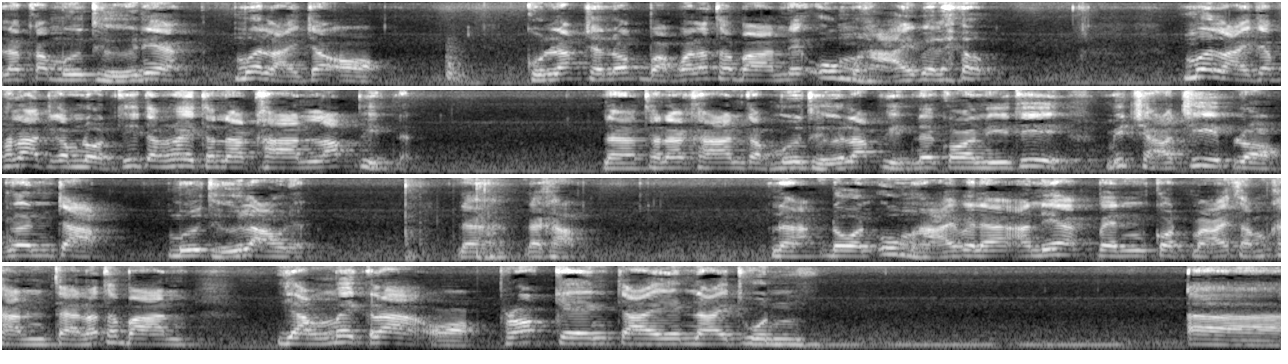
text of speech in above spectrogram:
แล้วก็มือถือเนี่ยเมื่อไหร่จะออก คุณลักษณกบอกว่ารัฐบาลได้อุ้มหายไปแล้ว เมื่อไหร่จะพระราชกำหนดที่จะให้ธนาคารรับผิดนะธนาคารกับมือถือรับผิดในกรณีที่มิจฉาชีพหลอกเงินจากมือถือเราเนี่ยนะนะครับนะโดนอุ้มหายไปแล้ว อันนี้เป็นกฎหมายสำคัญแต่รัฐบาลยังไม่กล้าออก เพราะเกรงใจนายทุนอ่า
